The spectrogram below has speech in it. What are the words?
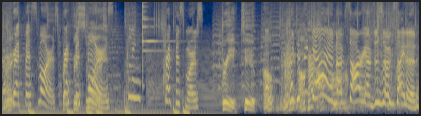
All right. Breakfast s'mores. Breakfast, Breakfast s'mores. s'mores. Clink. Breakfast s'mores. Three, two. Oh, I did it okay. again. I'm sorry. I'm just so excited.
